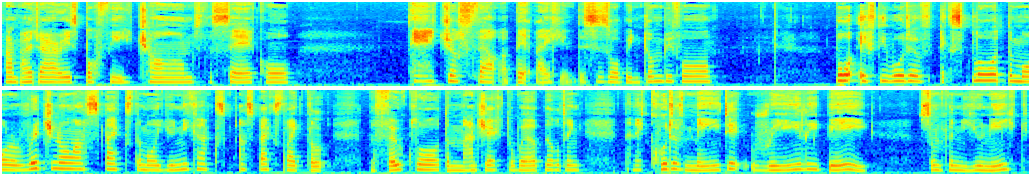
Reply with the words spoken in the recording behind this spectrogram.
Vampire Diaries, Buffy, Charmed, The Circle. It just felt a bit like this has all been done before. But if they would have explored the more original aspects, the more unique aspects like the the folklore, the magic, the world building, then it could have made it really be something unique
